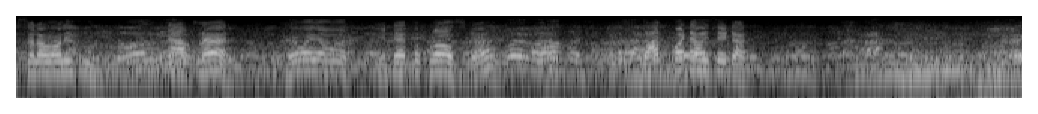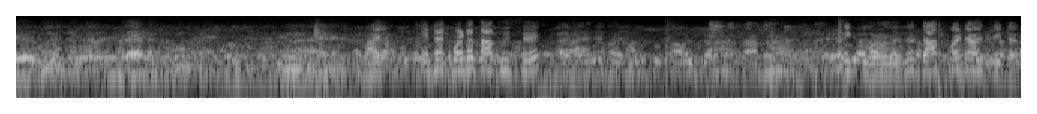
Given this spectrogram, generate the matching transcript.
আসসালামু আলাইকুম। এটা আপনার? হ্যাঁ ভাই আমার এটা তো ক্রস না? দাঁত কয়টা হয়েছে এটার? ভাই এটা কয়টা দাঁত হয়েছে? একটু ধারণা দিতে দাঁত কয়টা হয়েছে এটার?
